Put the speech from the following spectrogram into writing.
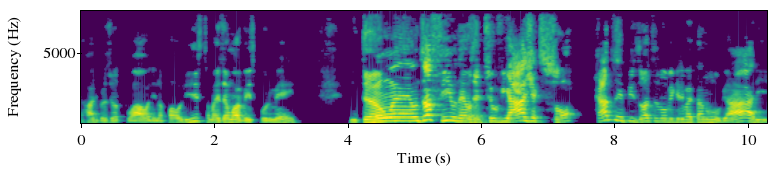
Rádio Brasil Atual, ali na Paulista, mas é uma vez por mês. Então é um desafio, né? O Zé Seu viaja só. Cada episódio vocês vão ver que ele vai estar num lugar e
